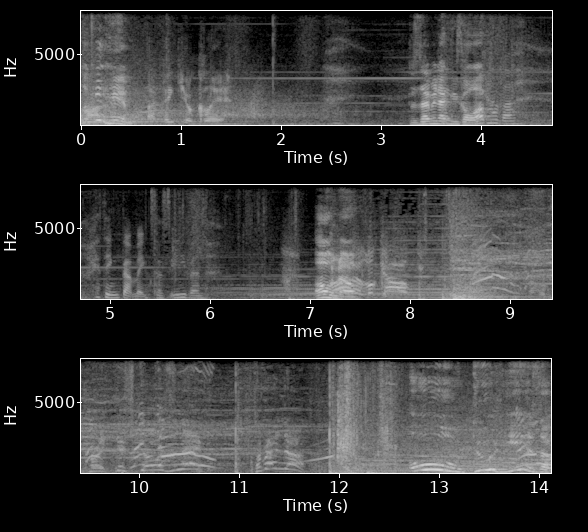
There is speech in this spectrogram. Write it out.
Look at him. I think you're clear. Does that mean I can go up? Cover. I think that makes us even. Oh Lara, no. Ah, look out! Break this girl's neck! Surrender! Oh, dude, he is a.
